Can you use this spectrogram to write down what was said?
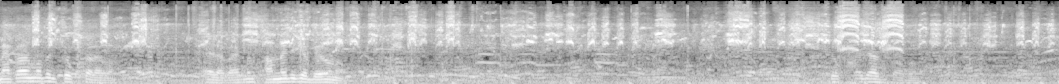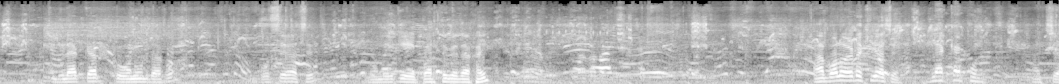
ম্যাকাওর মতন চোখটা দেখো। এই দেখো একদম সামনের দিকে বেরোনো। চোখটা জাস্ট দেখো ব্ল্যাক ক্যাপ কোনুর দেখো বসে আছে। আমাদেরকে এপার থেকে দেখাই। হ্যাঁ বলো এটা কি আছে? ব্ল্যাক ক্যাপ কোন আচ্ছা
